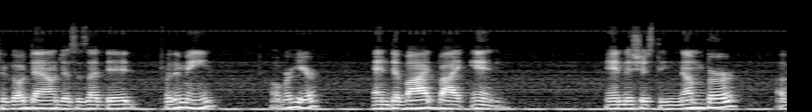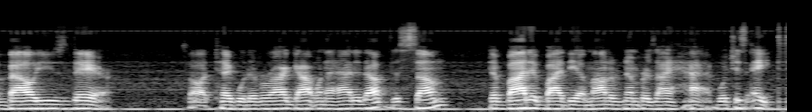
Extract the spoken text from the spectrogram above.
to go down just as I did for the mean over here and divide by n and it's just the number of values there. So I'll take whatever I got when I added up, the sum, divided by the amount of numbers I have, which is 8.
